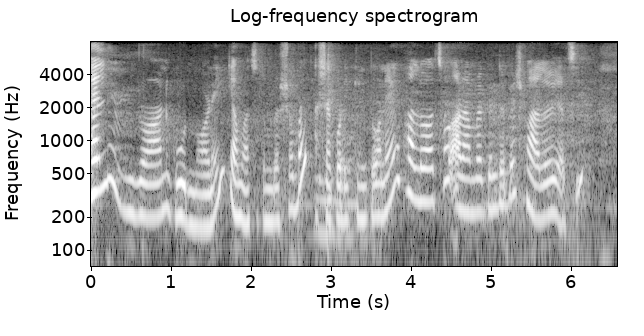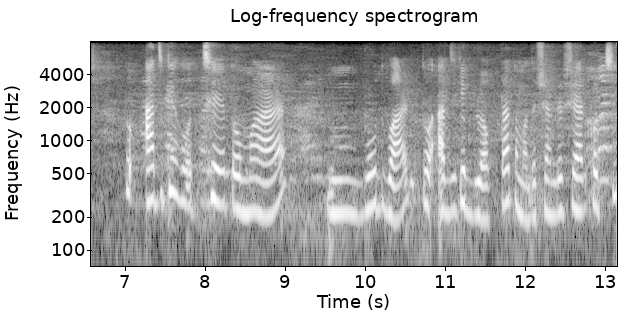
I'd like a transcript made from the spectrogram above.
হ্যালো এভরিওয়ান গুড মর্নিং। কেমন আছো তোমরা সবাই? আশা করি কিন্তু অনেক ভালো আছো আর আমরা কিন্তু বেশ ভালোই আছি। তো আজকে হচ্ছে তোমার বুধবার। তো আজকে ব্লগটা তোমাদের সঙ্গে শেয়ার করছি।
